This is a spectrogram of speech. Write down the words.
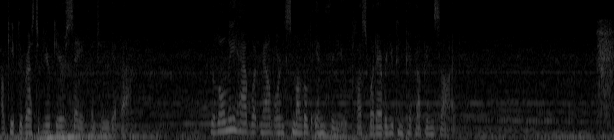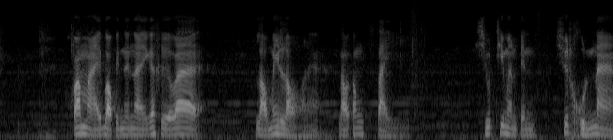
I'll keep the rest of your gear safe until you get back. You'll only have what Malborn smuggled in for you, plus whatever you can pick up inside. ความหมายบอกเป็นในๆก็คือว่าเราไม่หล่อนะฮะเราต้องใส่ชุดที่มันเป็นชุดขุนนาง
